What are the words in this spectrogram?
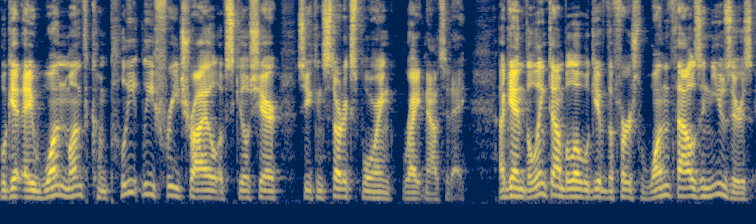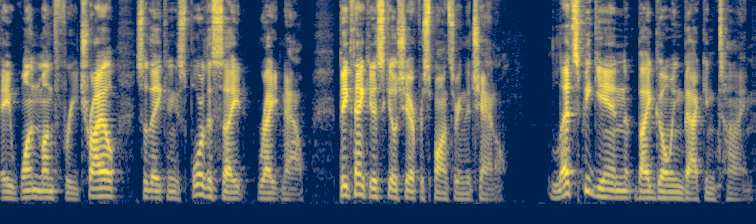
will get a one month completely free trial of Skillshare so you can start exploring right now today. Again, the link down below will give the first 1,000 users a one month free trial so they can explore the site right now. Big thank you to Skillshare for sponsoring the channel. Let's begin by going back in time.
